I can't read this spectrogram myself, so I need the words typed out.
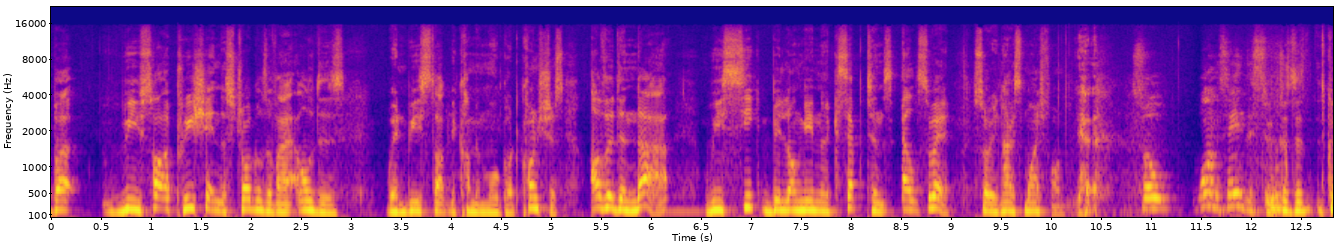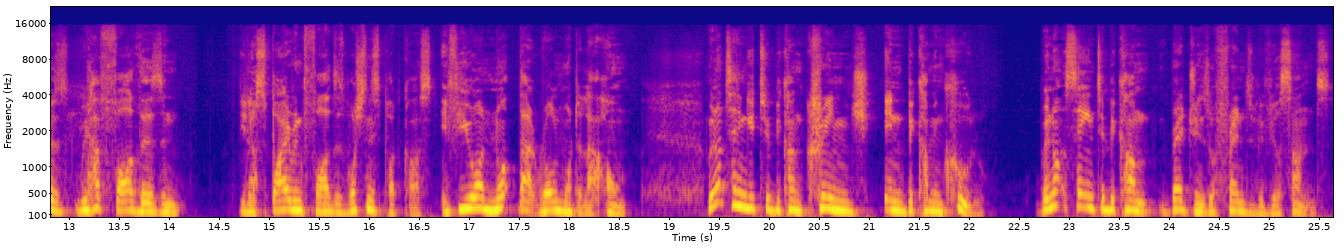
But we start appreciating the struggles of our elders when we start becoming more God conscious. Other than that, we seek belonging and acceptance elsewhere. Sorry, now it's my phone. Yeah. So why I'm saying this to because because we have fathers and you know aspiring fathers watching this podcast. If you are not that role model at home, we're not telling you to become cringe in becoming cool. We're not saying to become brethren or friends with your sons.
